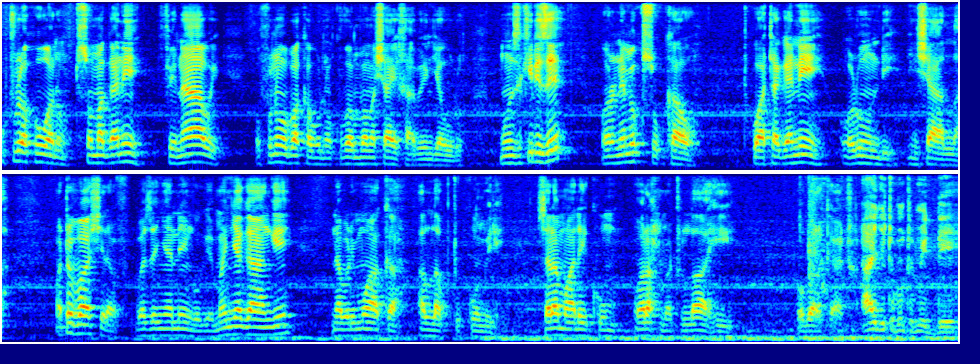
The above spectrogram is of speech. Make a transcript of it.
Okutulako wano tusomagane ffe naawe ofune obubaka buno okuva mu bamashayikha ab'enjawulo. Munzikirize wano neme kusukkawo tukwatagane olundi inshallah. Matova ashirafu bazenya nengoge. Manya gange na buli mwaka allah kutukumire salamu alaikum warahmatullahi wabarakatu aje tumutumidde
